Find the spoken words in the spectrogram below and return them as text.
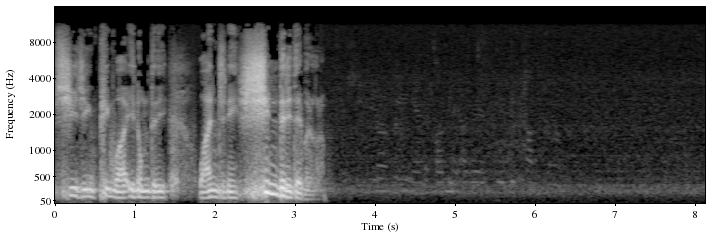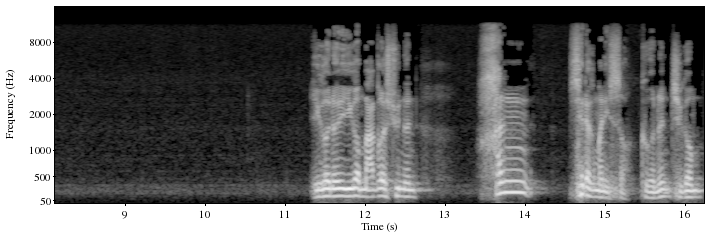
시진핑과 이놈들이 완전히 신들이 돼버려. 이거는 이거 막을 수 있는 한 세력만 있어. 그거는 지금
